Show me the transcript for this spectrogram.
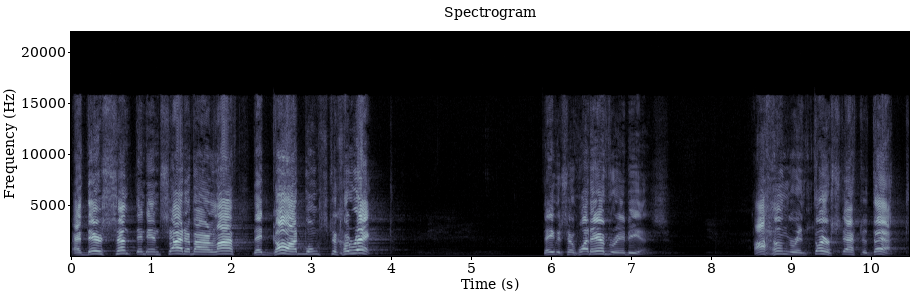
and there's something inside of our life that God wants to correct. David said, Whatever it is, I hunger and thirst after that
